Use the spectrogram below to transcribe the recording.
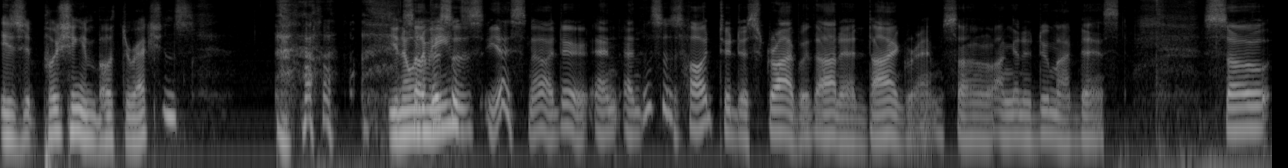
is it pushing in both directions? You know so what I mean? this is yes, no, I do, and and this is hard to describe without a diagram. So I'm going to do my best. So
